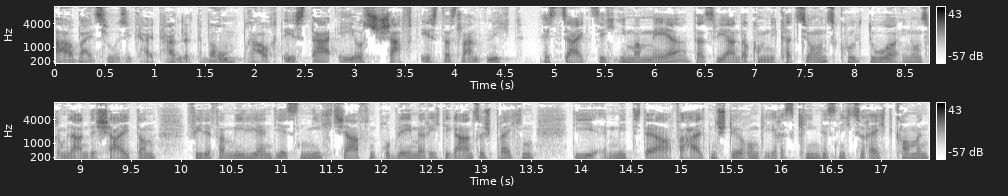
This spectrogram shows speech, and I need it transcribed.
Arbeitslosigkeit handelt. Warum braucht es da EOS? Schafft es das Land nicht? Es zeigt sich immer mehr, dass wir an der Kommunikationskultur in unserem Lande scheitern. Viele Familien, die es nicht schaffen, Probleme richtig anzusprechen, die mit der Verhaltensstörung ihres Kindes nicht zurechtkommen.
